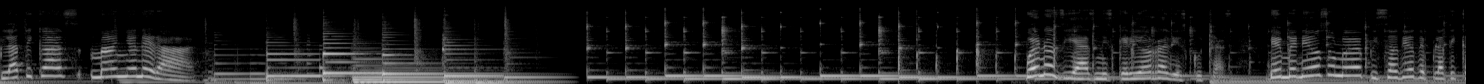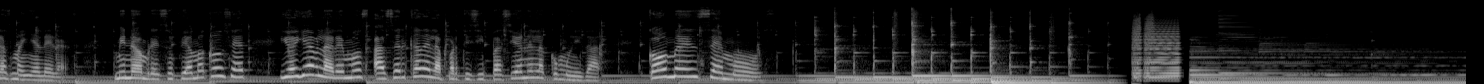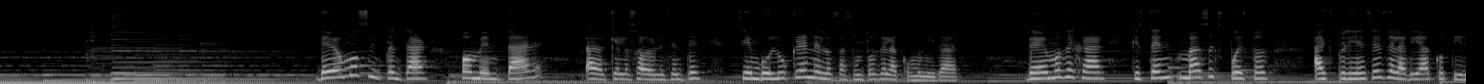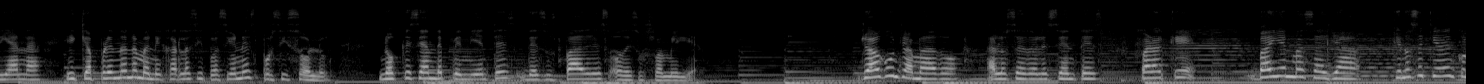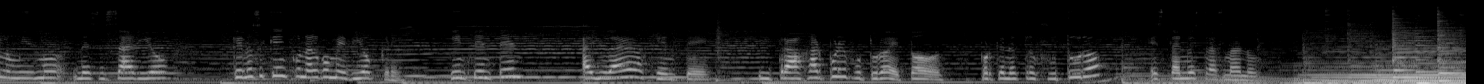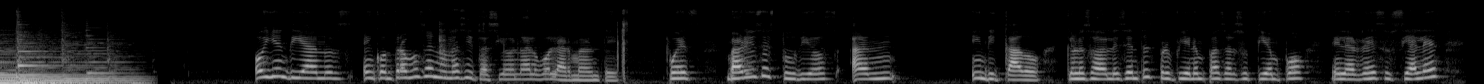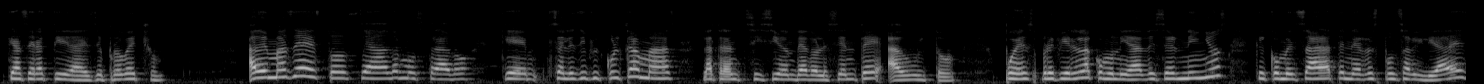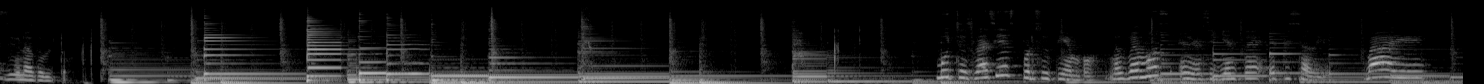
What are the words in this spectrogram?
Pláticas Mañaneras. Buenos días, mis queridos radioescuchas. Bienvenidos a un nuevo episodio de Pláticas Mañaneras. Mi nombre es Sofía Maconcet y hoy hablaremos acerca de la participación en la comunidad. Comencemos. Debemos intentar fomentar a que los adolescentes se involucren en los asuntos de la comunidad. Debemos dejar que estén más expuestos a experiencias de la vida cotidiana y que aprendan a manejar las situaciones por sí solos, no que sean dependientes de sus padres o de sus familias. Yo hago un llamado a los adolescentes para que vayan más allá, que no se queden con lo mismo necesario que no se queden con algo mediocre, que intenten ayudar a la gente y trabajar por el futuro de todos, porque nuestro futuro está en nuestras manos. Hoy en día nos encontramos en una situación algo alarmante, pues varios estudios han indicado que los adolescentes prefieren pasar su tiempo en las redes sociales que hacer actividades de provecho. Además de esto, se ha demostrado que se les dificulta más la transición de adolescente a adulto, pues prefieren la comunidad de ser niños que comenzar a tener responsabilidades de un adulto. Muchas gracias por su tiempo. Nos vemos en el siguiente episodio. Bye.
